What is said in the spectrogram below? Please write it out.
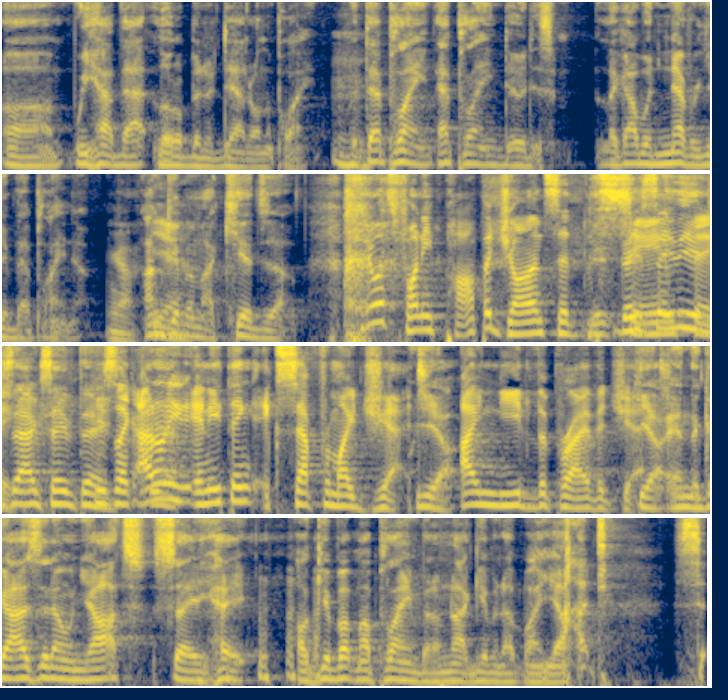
Um, we have that little bit of debt on the plane, but that plane, that plane, dude, is like I would never give that plane up. Yeah. I'm Yeah. giving my kids up. You know what's funny? Papa John said the same thing. They same say the thing. exact same thing. He's like, I don't need anything except for my jet. Yeah. I need the private jet. Yeah, and the guys that own yachts say, "Hey, I'll give up my plane, but I'm not giving up my yacht." So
